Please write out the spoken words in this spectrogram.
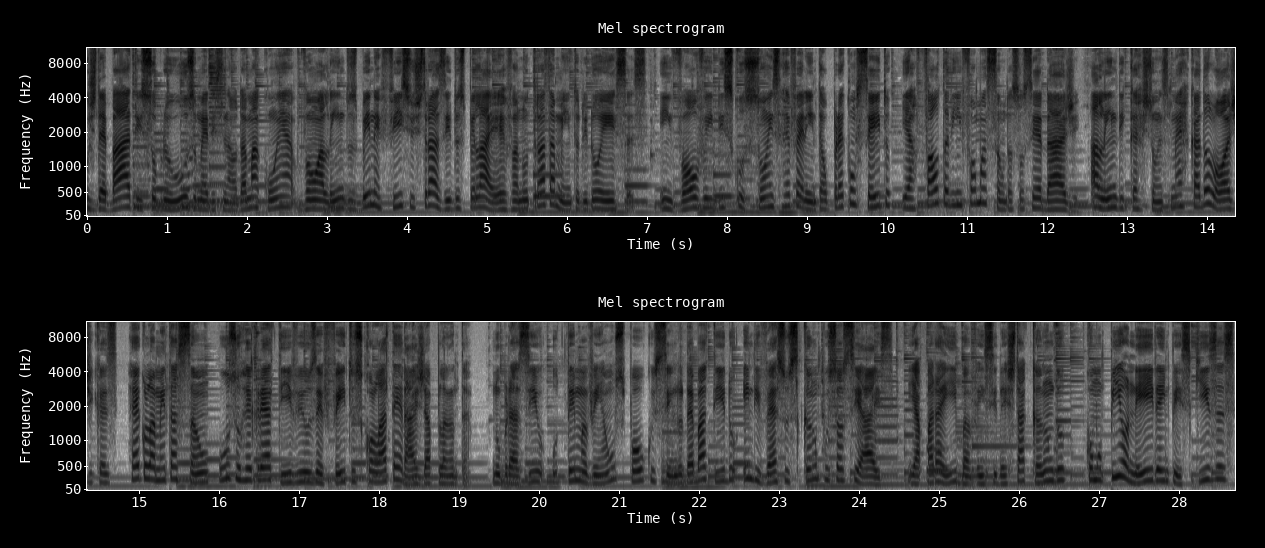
Os debates sobre o uso medicinal da maconha vão além dos benefícios trazidos pela erva no tratamento de doenças. Envolvem discussões referentes ao preconceito e à falta de informação da sociedade, além de questões mercadológicas, regulamentação, uso recreativo e os efeitos colaterais da planta. No Brasil, o tema vem aos poucos sendo debatido em diversos campos sociais e a Paraíba vem se destacando como pioneira em pesquisas,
